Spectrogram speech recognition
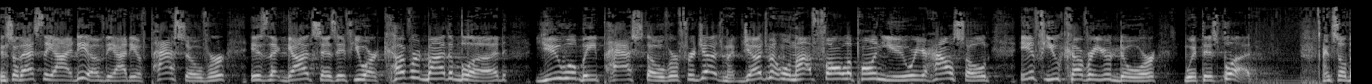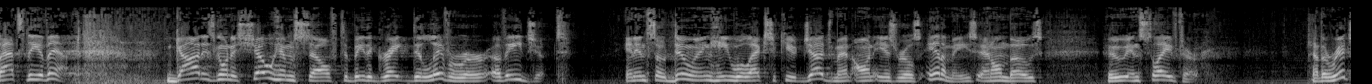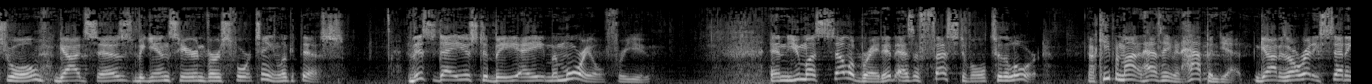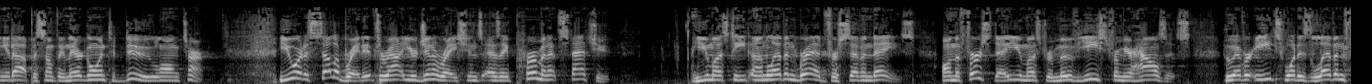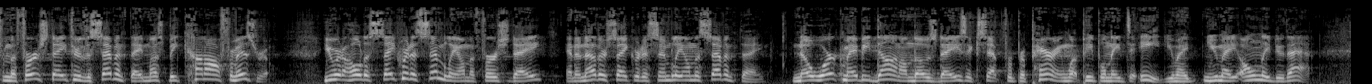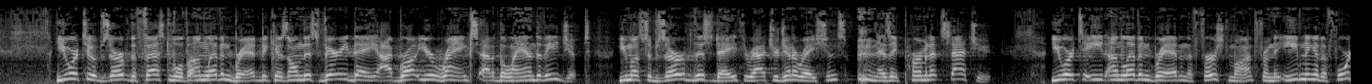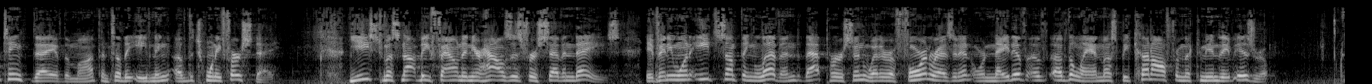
And so that's the idea of the idea of Passover is that God says if you are covered by the blood, you will be passed over for judgment. Judgment will not fall upon you or your household if you cover your door with this blood. And so that's the event. God is going to show himself to be the great deliverer of Egypt. And in so doing, he will execute judgment on Israel's enemies and on those who enslaved her. Now the ritual, God says, begins here in verse 14. Look at this. This day is to be a memorial for you. And you must celebrate it as a festival to the Lord. Now keep in mind it hasn't even happened yet. God is already setting it up as something they're going to do long term. You are to celebrate it throughout your generations as a permanent statute. You must eat unleavened bread for seven days. On the first day, you must remove yeast from your houses. Whoever eats what is leavened from the first day through the seventh day must be cut off from Israel. You are to hold a sacred assembly on the first day and another sacred assembly on the seventh day. No work may be done on those days except for preparing what people need to eat. You may, you may only do that. You are to observe the festival of unleavened bread because on this very day I brought your ranks out of the land of Egypt. You must observe this day throughout your generations as a permanent statute. You are to eat unleavened bread in the first month from the evening of the 14th day of the month until the evening of the 21st day. Yeast must not be found in your houses for seven days. If anyone eats something leavened, that person, whether a foreign resident or native of, of the land, must be cut off from the community of Israel.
